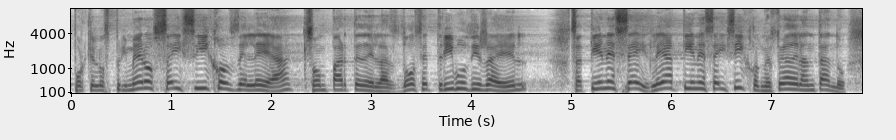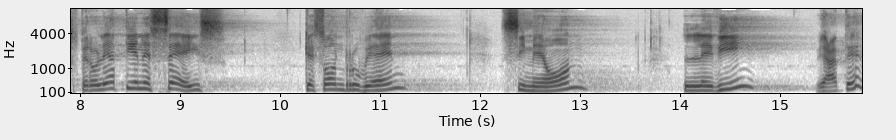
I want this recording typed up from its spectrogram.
porque los primeros seis hijos de Lea son parte de las doce tribus de Israel. O sea, tiene seis. Lea tiene seis hijos, me estoy adelantando. Pero Lea tiene seis que son Rubén, Simeón, Leví, fíjate,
